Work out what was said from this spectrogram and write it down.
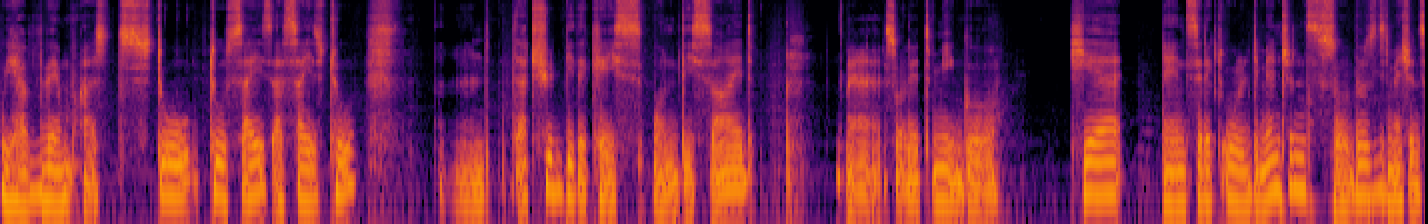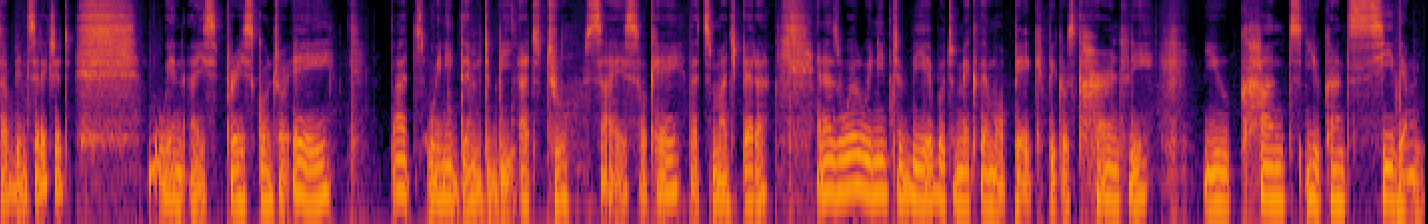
we have them as two, two size, as size two. And that should be the case on this side. Uh, so let me go here and select all dimensions. So those dimensions have been selected when I press Ctrl A but we need them to be at two size okay? That's much better. And as well we need to be able to make them opaque because currently you can't you can't see them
